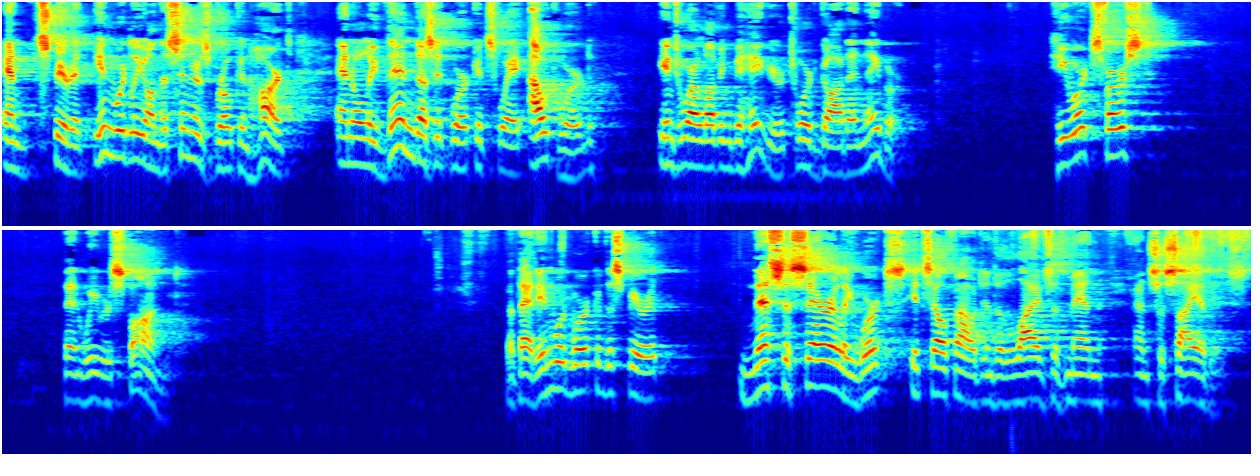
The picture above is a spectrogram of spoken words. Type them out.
and Spirit inwardly on the sinner's broken heart, and only then does it work its way outward into our loving behavior toward God and neighbor. He works first, then we respond. But that inward work of the Spirit necessarily works itself out into the lives of men and societies.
